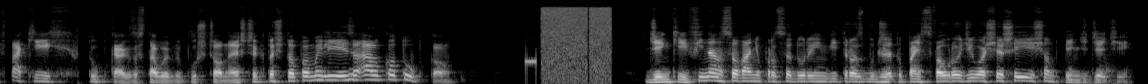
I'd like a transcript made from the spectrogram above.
w takich tubkach zostały wypuszczone. Jeszcze ktoś to pomyli z alkotubką. Dzięki finansowaniu procedury in vitro z budżetu państwa urodziło się 65 dzieci.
